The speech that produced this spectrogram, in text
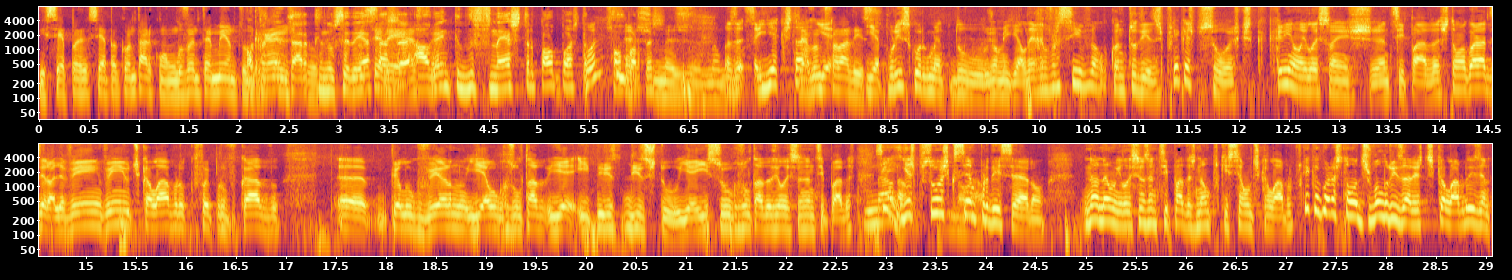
e se é para, se é para contar com um levantamento Ou de para tentar que no CDS, do haja alguém que defenestre Paulo, Posta, Pois, Paulo mas, Portas. mas não, Mas aí é que está. Já vamos e é, falar disso. E é por isso que o argumento do João Miguel é reversível. Quando tu dizes porque é que as pessoas que que queriam eleições antecipadas estão agora a dizer: olha, vem, vem o descalabro que foi provocado eh, pelo governo e é o resultado, e, é- e diz- dizes tu, e é isso o resultado das eleições antecipadas. Sim, não. e as pessoas que sempre disseram: não, não, eleições antecipadas não, porque isso é um descalabro, porque é que agora estão a desvalorizar este descalabro dizendo:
